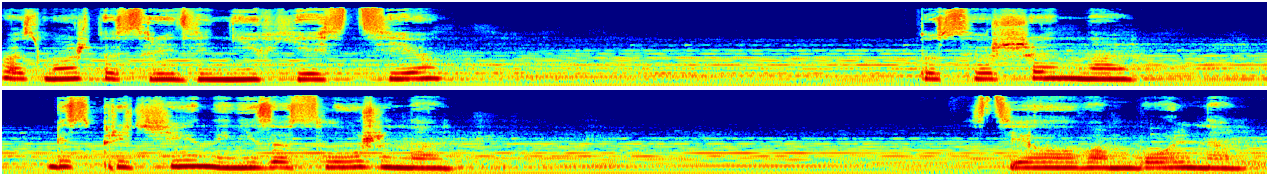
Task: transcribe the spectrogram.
Возможно, среди них есть те, кто совершенно без причины, незаслуженно сделал вам больно.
